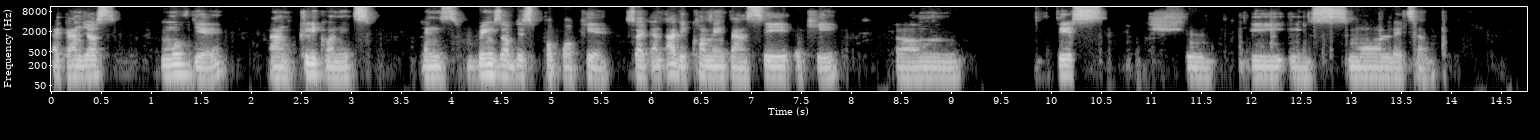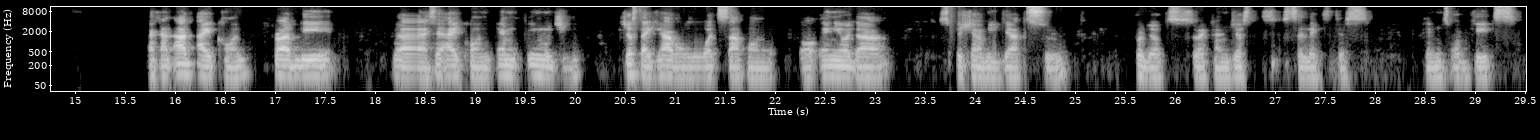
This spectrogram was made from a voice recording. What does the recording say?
I can just move there and click on it and it brings up this pop-up here. So I can add a comment and say, okay, um, this should be in small letter. I can add icon, probably I say icon, em emoji, just like you have on WhatsApp on, or any other social media tool products. So I can just select this, it updates.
